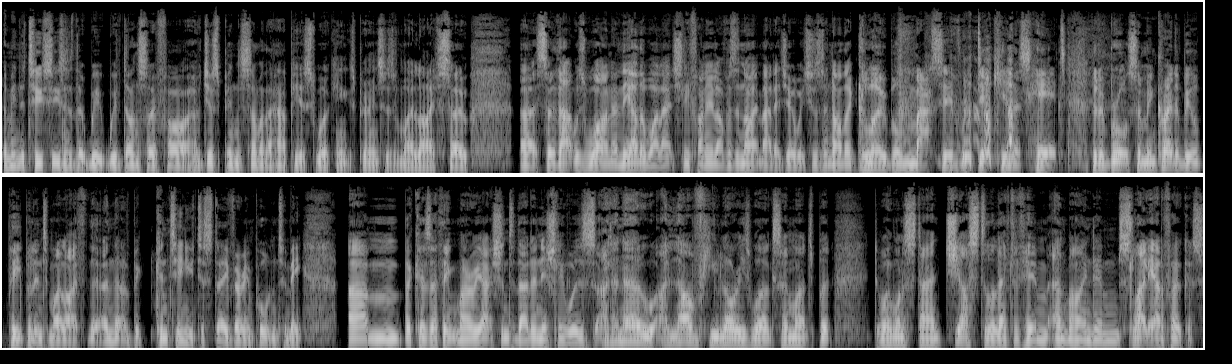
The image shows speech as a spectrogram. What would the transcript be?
I mean, the two seasons that we, we've done so far have just been some of the happiest working experiences of my life. So, uh, so that was one, and the other one, actually, funny enough, was a Night Manager, which was another global, massive, ridiculous hit that have brought some incredible people into my life that, and that have be, continued to stay very important to me. Um, because I think my reaction to that initially was, I don't know, I love Hugh Laurie's work so much, but do I want to stand just to the left of him and behind him, slightly out of focus?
